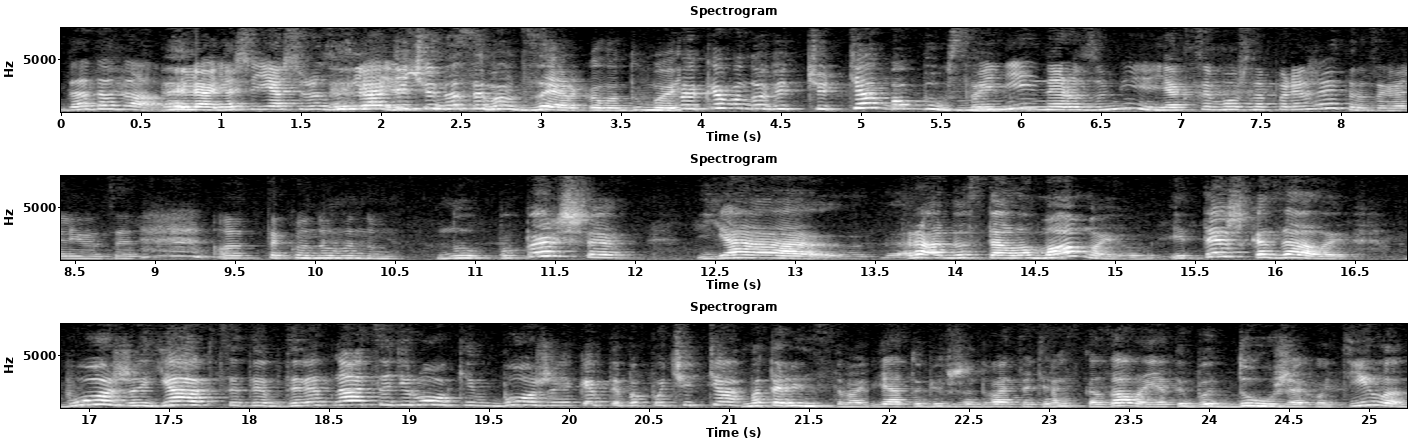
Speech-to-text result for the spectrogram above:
Да-да-да. Глядя- Я ж, я ж розумію. Глядячи на себе в дзеркало, думаю, яке воно відчуття бабуси. Мені не розумію, як це можна пережити взагалі оце, от таку новину. Ну, по-перше, я рано стала мамою і теж казали. Боже, як це ти в 19 років, Боже, яке в тебе почуття материнства. Я тобі вже 20 разів сказала, я тебе дуже хотіла,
